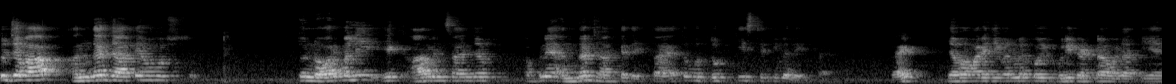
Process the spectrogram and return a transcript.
तो जब आप अंदर जाते हो तो नॉर्मली एक आम इंसान जब अपने अंदर झाँक के देखता है तो वो दुख की स्थिति में देखता है राइट जब हमारे जीवन में कोई बुरी घटना हो जाती है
